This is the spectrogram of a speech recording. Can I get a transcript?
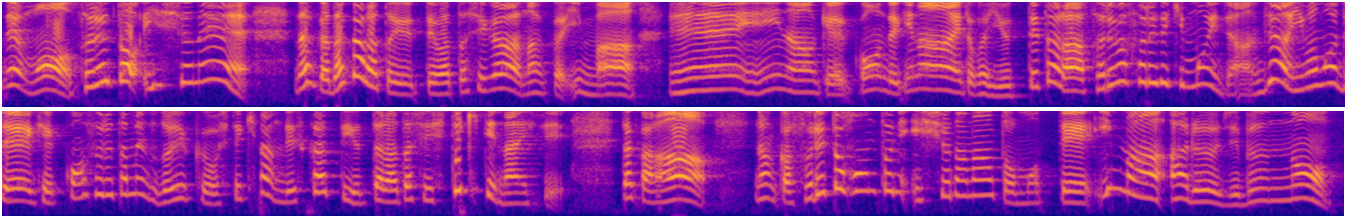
でもそれと一緒で、なんかだからといって私がなんか今、えーいいな、結婚できないとか言ってたら、それはそれでキモいじゃん。じゃあ今まで結婚するための努力をしてきたんですかって言ったら私してきてないし。だから、なんかそれと本当に一緒だなと思って、今ある自分の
